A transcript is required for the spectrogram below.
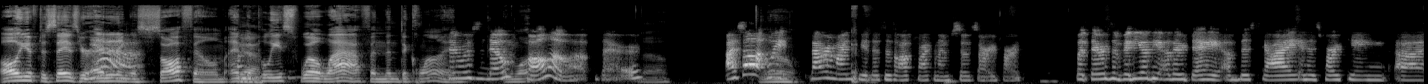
all you have to say is you're editing a Saw film, and Yeah. the police will laugh and then decline. There was no follow up there. No. I saw. Wait, that reminds me. This is off track, and I'm so sorry, Parth. But there was a video the other day of this guy in his parking, uh,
